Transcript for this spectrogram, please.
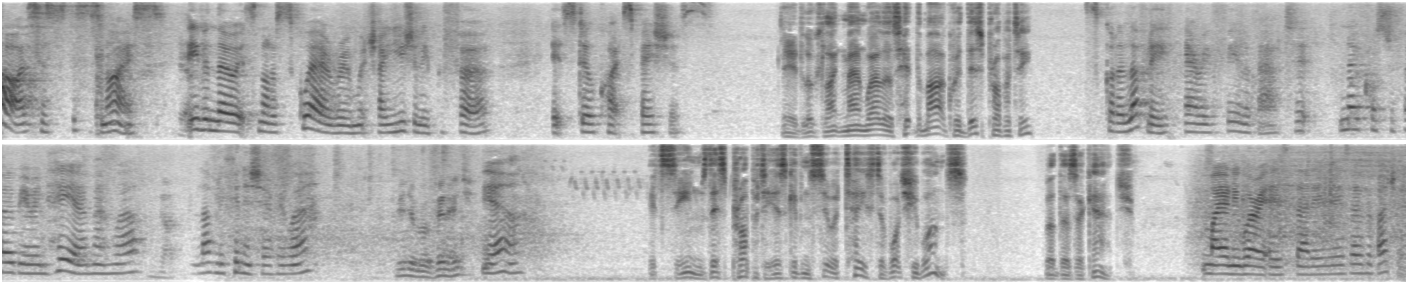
Oh, this is this is nice. Yeah. Even though it's not a square room, which I usually prefer, it's still quite spacious. It looks like Manuel has hit the mark with this property. It's got a lovely airy feel about it. No claustrophobia in here, Manuel. No. Lovely finish everywhere. Beautiful finish. Yeah. It seems this property has given Sue a taste of what she wants. But there's a catch. My only worry is that it is over budget.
